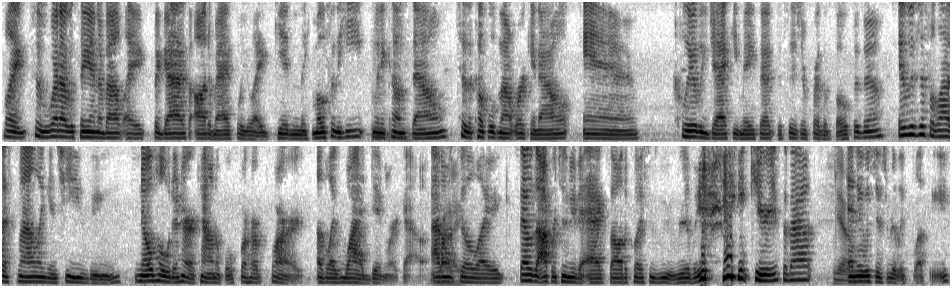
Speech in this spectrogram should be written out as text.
like to what I was saying about like the guys automatically like getting the most of the heat when it mm-hmm. comes down to the couples not working out and clearly Jackie made that decision for the both of them. It was just a lot of smiling and cheesing, no holding her accountable for her part of like why it didn't work out. I don't feel like that was an opportunity to ask all the questions we were really curious about. yeah. And it was just really fluffy.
